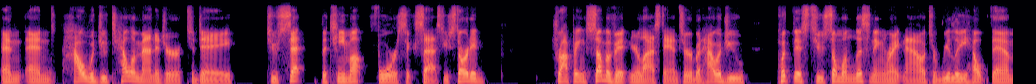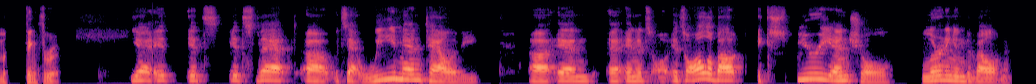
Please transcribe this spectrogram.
and and how would you tell a manager today to set the team up for success you started dropping some of it in your last answer but how would you put this to someone listening right now to really help them think through yeah it it's it's that uh it's that we mentality uh and and it's it's all about experiential learning and development.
